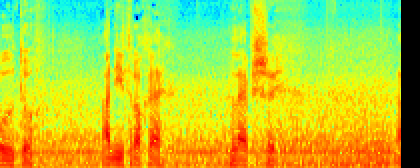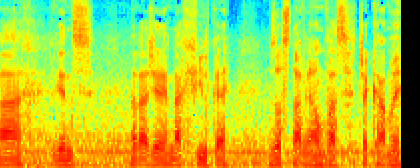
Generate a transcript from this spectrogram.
kultu, ani trochę lepszy. A więc na razie na chwilkę zostawiam Was. Czekamy.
